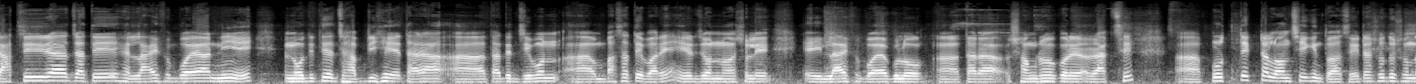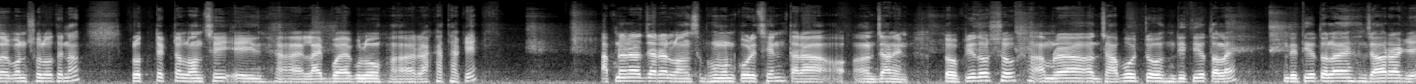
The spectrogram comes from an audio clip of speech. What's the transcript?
যাত্রীরা যাতে লাইফ বয়া নিয়ে নদীতে ঝাঁপ দিয়ে তারা তাদের জীবন বাঁচাতে পারে, এর জন্য আসলে এই লাইফ বয়াগুলো তারা সংগ্রহ করে রাখছে। প্রত্যেকটা লঞ্চেই কিন্তু আছে। এটা শুধু সুন্দরবন ষোলোতে না, প্রত্যেকটা লঞ্চেই এই লাইফ বয়াগুলো রাখা থাকে। আপনারা যারা লঞ্চ ভ্রমণ করেছেন, তারা জানেন। তো প্রিয় দর্শক, আমরা যাব একটু দ্বিতীয় তলায়। দ্বিতীয় তলায় যাওয়ার আগে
